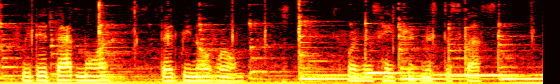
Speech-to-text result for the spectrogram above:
if we did that more, there'd be no room for this hatred this disgust.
